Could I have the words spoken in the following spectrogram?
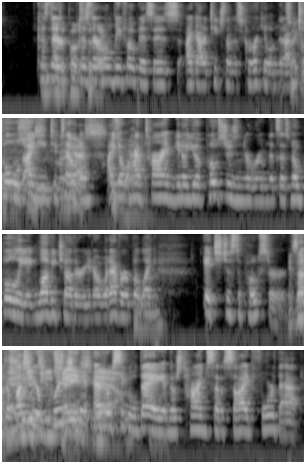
Because as their opposed because to, their like- only focus is I gotta teach them this curriculum that I'm like told I need to right. tell Yes. them. I don't have time. You know, you have posters in your room that says no bullying, love each other, you know, whatever. But like, it's just a poster. It's like not unless you you're preaching things, it every yeah. single day and there's time set aside for that,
